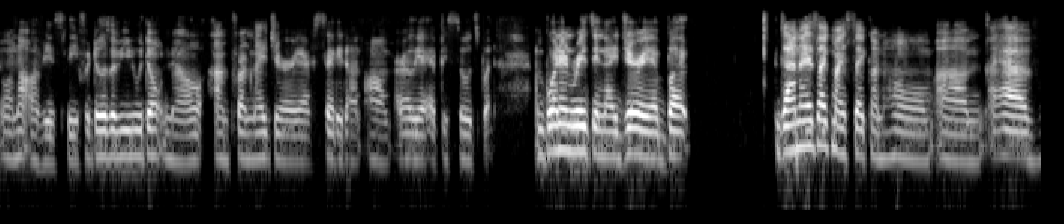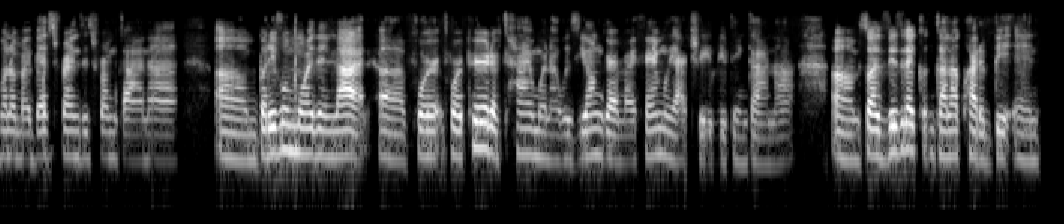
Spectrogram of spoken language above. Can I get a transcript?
well, not obviously. For those of you who don't know, I'm from Nigeria. I've said it on um earlier episodes, but I'm born and raised in Nigeria. But Ghana is like my second home. Um, I have one of my best friends is from Ghana. Um, but even more than that, uh, for for a period of time when I was younger, my family actually lived in Ghana. Um, so I visited Ghana quite a bit, and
